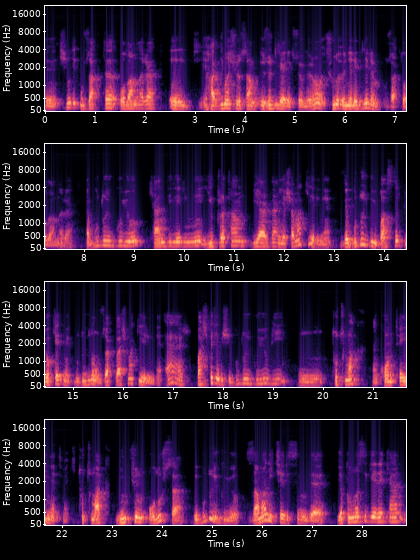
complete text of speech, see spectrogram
E, şimdi uzakta olanlara e, haddimi aşıyorsam özür dileyerek söylüyorum ama şunu önerebilirim uzakta olanlara. Yani bu duyguyu kendilerini yıpratan bir yerden yaşamak yerine ve bu duyguyu bastırıp yok etmek, bu duygudan uzaklaşmak yerine eğer başkaca bir şey, bu duyguyu bir ım, tutmak, yani contain etmek, tutmak mümkün olursa ve bu duyguyu zaman içerisinde yapılması gereken,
